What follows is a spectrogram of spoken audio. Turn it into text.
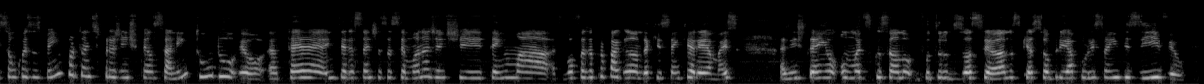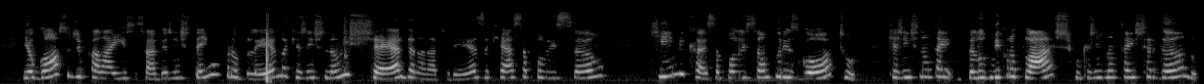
são coisas bem importantes para a gente pensar. Nem tudo, eu até é interessante, essa semana a gente tem uma. Vou fazer propaganda aqui sem querer, mas a gente tem uma discussão no futuro dos oceanos que é sobre a poluição invisível. E eu gosto de falar isso, sabe? A gente tem um problema que a gente não enxerga na natureza, que é essa poluição química, essa poluição por esgoto, que a gente não tem, pelo microplástico, que a gente não está enxergando.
